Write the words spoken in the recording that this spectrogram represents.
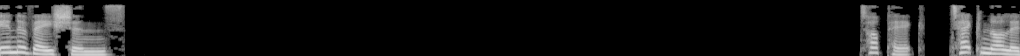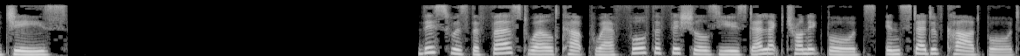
Innovations. Technologies This was the first World Cup where fourth officials used electronic boards, instead of cardboard.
